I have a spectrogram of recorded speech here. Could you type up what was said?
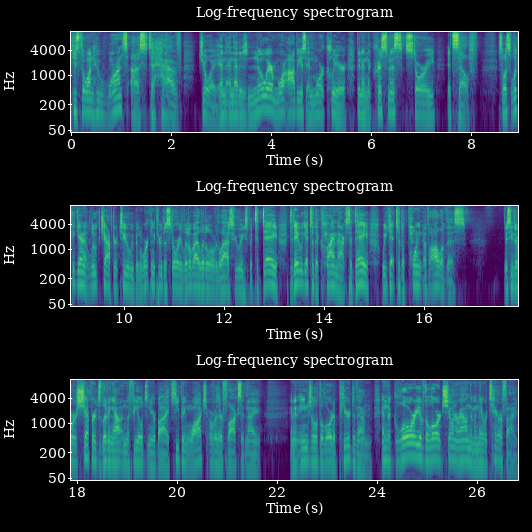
He's the one who wants us to have joy. And, and that is nowhere more obvious and more clear than in the Christmas story itself. So let's look again at Luke chapter 2. We've been working through the story little by little over the last few weeks, but today, today we get to the climax. Today we get to the point of all of this. You see, there were shepherds living out in the fields nearby, keeping watch over their flocks at night. And an angel of the Lord appeared to them, and the glory of the Lord shone around them, and they were terrified.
